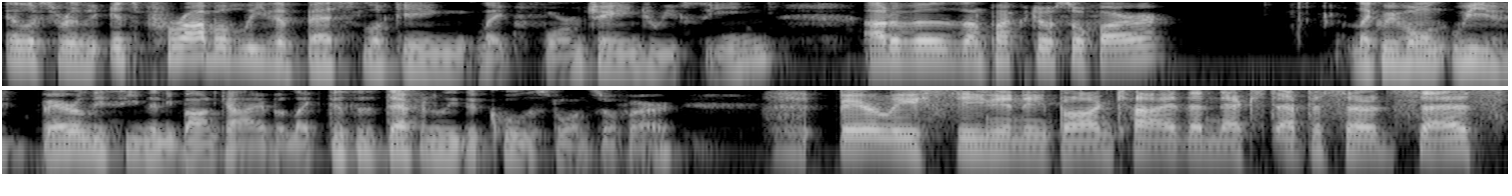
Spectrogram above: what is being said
It looks really. It's probably the best looking like form change we've seen out of a Zanpakuto so far. Like we've only, we've barely seen any Bankai, but like this is definitely the coolest one so far. Barely seen any Bonkai, The next episode says.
